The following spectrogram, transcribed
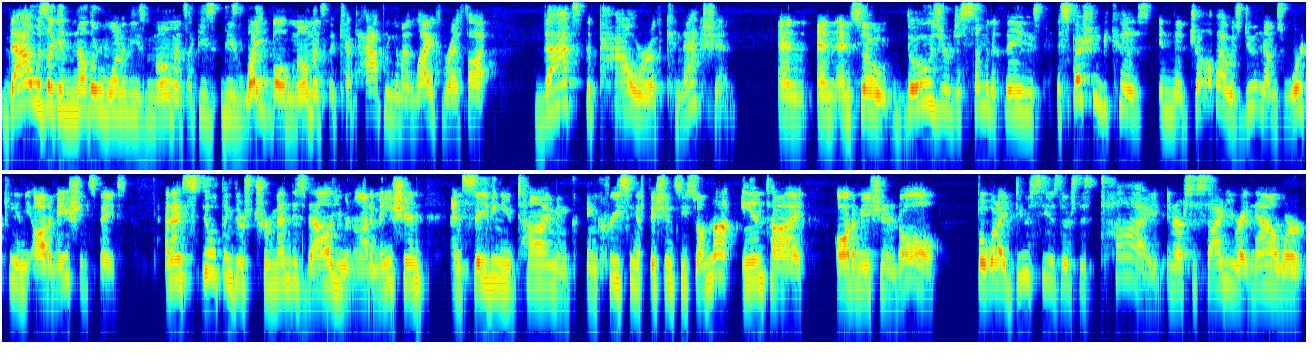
that was like another one of these moments like these these light bulb moments that kept happening in my life where i thought that's the power of connection. And and and so those are just some of the things especially because in the job i was doing i was working in the automation space and i still think there's tremendous value in automation and saving you time and increasing efficiency so i'm not anti automation at all but what I do see is there's this tide in our society right now where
